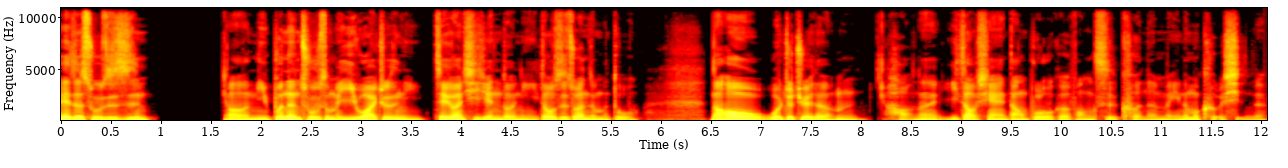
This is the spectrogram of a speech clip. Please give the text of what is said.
而且这数字是，呃，你不能出什么意外，就是你这段期间的你都是赚这么多。然后我就觉得，嗯，好，那依照现在当布洛克方式，可能没那么可行的。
